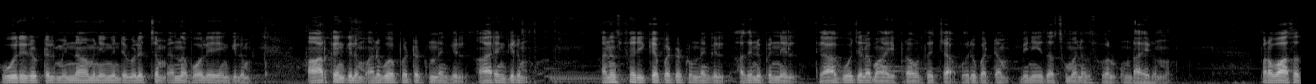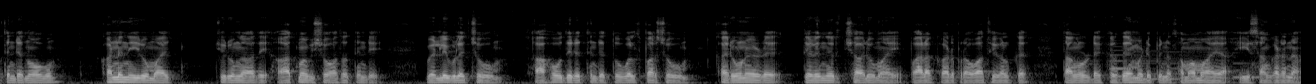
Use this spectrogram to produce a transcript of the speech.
കൂരിരുട്ടിൽ മിന്നാമിനിങ്ങിന്റെ വെളിച്ചം എന്ന പോലെയെങ്കിലും ആർക്കെങ്കിലും അനുഭവപ്പെട്ടിട്ടുണ്ടെങ്കിൽ ആരെങ്കിലും അനുസ്മരിക്കപ്പെട്ടിട്ടുണ്ടെങ്കിൽ അതിനു പിന്നിൽ ത്യാഗോജലമായി പ്രവർത്തിച്ച ഒരു പറ്റം വിനീത സുമനസ്സുകൾ ഉണ്ടായിരുന്നു. പ്രവാസത്തിന്റെ നോവും കണ്ണുനീരുമായി ചുരുങ്ങാതെ ആത്മവിശ്വാസത്തിന്റെ വെള്ളി വെളിച്ചവും സാഹോദര്യത്തിന്റെ തൂവൽ സ്പർശവും കരുണയുടെ തെളിനീർച്ചാലുമായി പാലക്കാട് പ്രവാസികൾക്ക് തങ്ങളുടെ ഹൃദയമെടുപ്പിന് സമമായ ഈ സംഘടന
